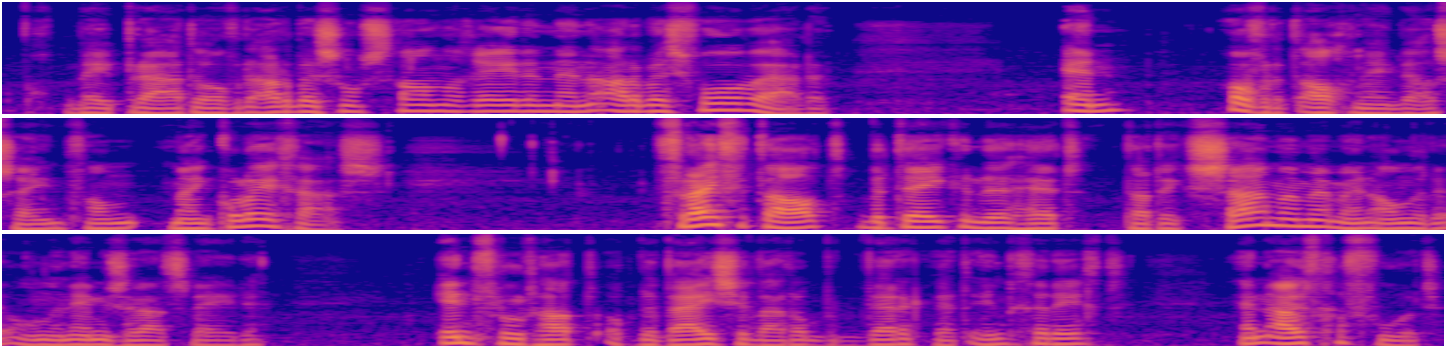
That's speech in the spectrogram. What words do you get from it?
Ik mocht meepraten over de arbeidsomstandigheden en de arbeidsvoorwaarden. En over het algemeen welzijn van mijn collega's. Vrij vertaald betekende het dat ik samen met mijn andere ondernemingsraadsleden invloed had op de wijze waarop het werk werd ingericht en uitgevoerd.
